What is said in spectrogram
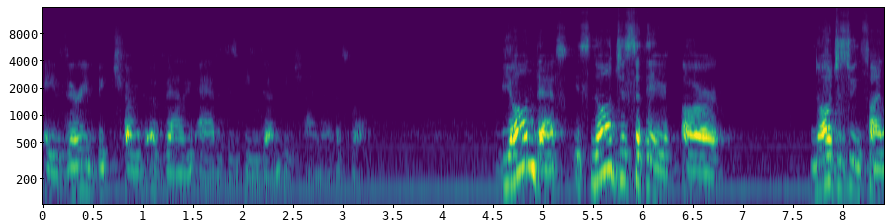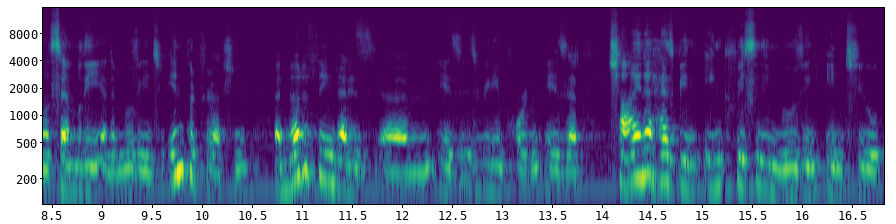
A very big chunk of value added is being done in China as well. Beyond that, it's not just that there are not just doing final assembly and they're moving into input production. Another thing that is, um, is, is, really important is that China has been increasingly moving into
